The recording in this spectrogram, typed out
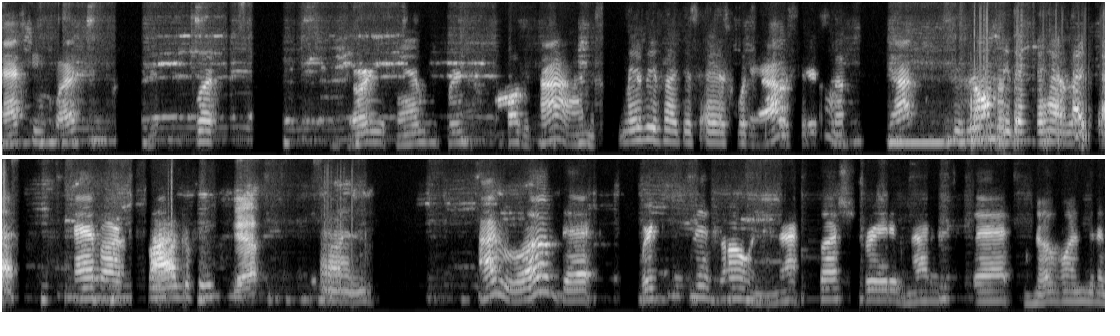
asking questions. But majority of family friends all the time. Maybe if I just ask what the person yeah. Normally they have like that. Have our biography. Yeah. And I love that we're keeping it going, not frustrated, not upset. No one's in a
